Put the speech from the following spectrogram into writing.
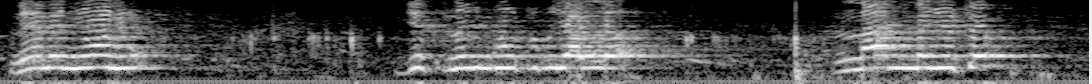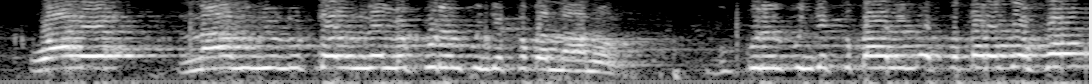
nee na ñooñu gis nañ mbuutum yàlla naan nañu ca waaye naanuñu lu toll ne la kuréel bu njëkk ba naanoon bu kuréel bu njëkk baa leen ëpp daraja foofu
